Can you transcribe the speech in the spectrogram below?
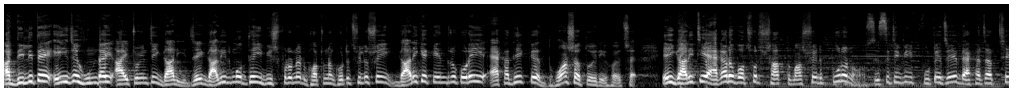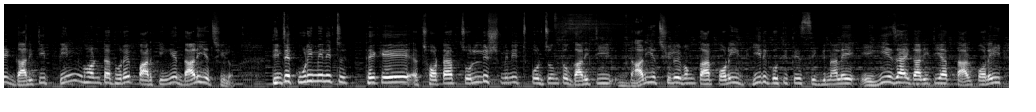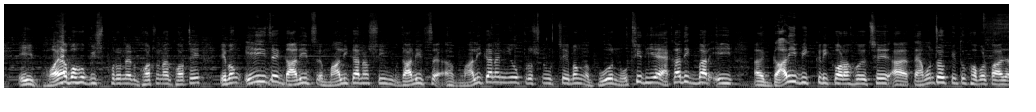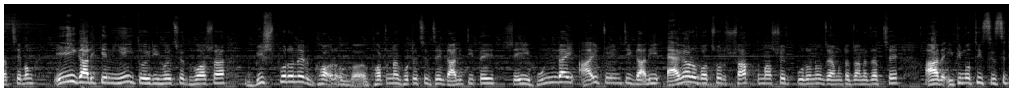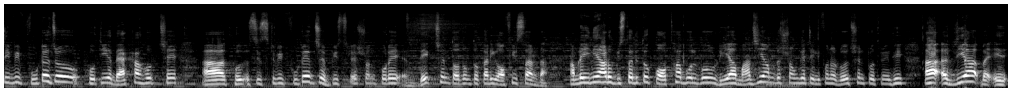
আর দিল্লিতে এই যে হুন্ডাই আই টোয়েন্টি গাড়ি, যে গাড়ির মধ্যে এই বিস্ফোরণের ঘটনা ঘটেছিল, সেই গাড়িকে কেন্দ্র করেই একাধিক ধোঁয়াশা তৈরি হয়েছে। এই গাড়িটি এগারো বছর সাত মাসের পুরনো। সিসিটিভি ফুটেজে দেখা যাচ্ছে গাড়িটি তিন ঘণ্টা ধরে পার্কিংয়ে দাঁড়িয়েছিল তিনটে কুড়ি মিনিট থেকে ছটা চল্লিশ মিনিট পর্যন্ত গাড়িটি দাঁড়িয়েছিল এবং তারপরেই ধীর গতিতে সিগনালে এগিয়ে যায় গাড়িটি আর তারপরেই এই ভয়াবহ বিস্ফোরণের ঘটনা ঘটে এবং এই যে গাড়ির মালিকানা, সেই গাড়ির মালিকানা নিয়েও প্রশ্ন উঠছে এবং ভুয়ো নথি দিয়ে একাধিকবার এই গাড়ি বিক্রি করা হয়েছে তেমনটাও কিন্তু খবর পাওয়া যাচ্ছে এবং এই গাড়িকে নিয়েই তৈরি হয়েছে ধোয়াশা। বিস্ফোরণের ঘটনা ঘটেছে যে গাড়িটিতে সেই হুন্ডাই আই টোয়েন্টি গাড়ি এগারো বছর, সাত মাসের পুরনো যেমনটা জানা যাচ্ছে। আর ইতিমধ্যেই সিসিটিভি ফুটেজও খতিয়ে দেখা হচ্ছে। সিসিটিভি ফুটেজ বিশ্লেষণ করে দেখছেন তদন্তকারী অফিসাররা। আমরা এই নিয়ে আরও বিস্তারিত কথা বলব। রিয়া মাঝি আমাদের সঙ্গে টেলিফোনে রয়েছেন প্রতিনিধি। রিয়া,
